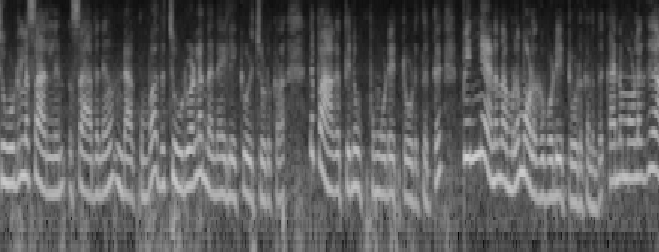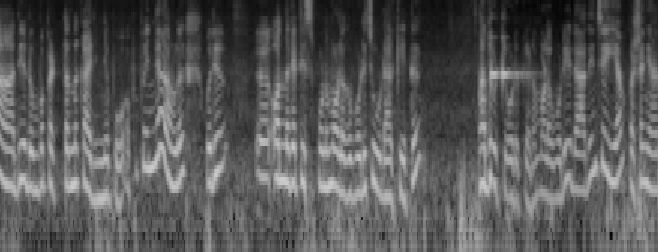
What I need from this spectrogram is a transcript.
ചൂടുള്ള സാധനം സാധനം ഉണ്ടാക്കുമ്പോൾ അത് ചൂടുവെള്ളം തന്നെ അതിലേക്ക് ഒഴിച്ചു കൊടുക്കണം. ഇത് പാകത്തിന് ഉപ്പും കൂടെ ഇട്ട് കൊടുത്തിട്ട് പിന്നെയാണ് നമ്മൾ മുളക് പൊടി ഇട്ട് കൊടുക്കുന്നത്. കാരണം മുളക് ആദ്യം ഇടുമ്പോൾ പെട്ടെന്ന് കരിഞ്ഞു പോകും. അപ്പോൾ പിന്നെ നമ്മൾ ഒരു ഒന്നര ടീസ്പൂൺ മുളക് പൊടി ചൂടാക്കിയിട്ട് അത് ഇട്ട് കൊടുക്കണം മുളക് പൊടി ഇടാതെയും ചെയ്യാം. പക്ഷേ ഞാൻ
